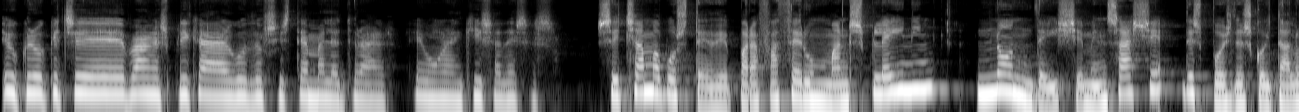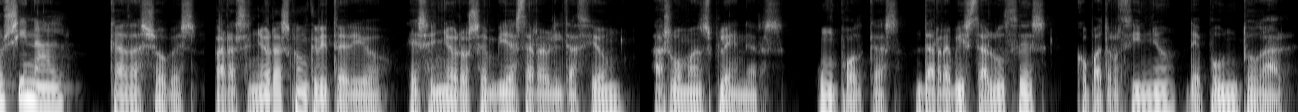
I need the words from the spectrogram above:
Eu creo que che van explicar algo do sistema electoral. É unha enquisa desas. Se chama vostede para facer un mansplaining, non deixe mensaxe despois de escoitar o sinal. Cada xoves, para señoras con criterio e señoros en vías de rehabilitación, as Womansplainers, un podcast da revista Luces co patrocinio de Punto Gal.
